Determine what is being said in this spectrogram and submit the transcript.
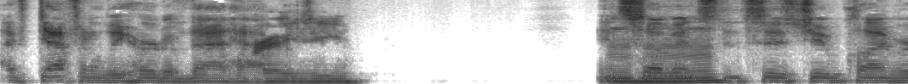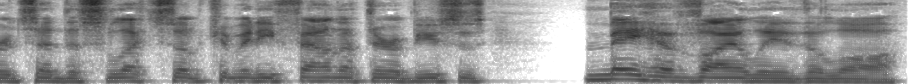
I've definitely heard of that happening. Crazy. In some Mhm. instances, Jim Clyburn said the select subcommittee found that their abuses may have violated the law.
